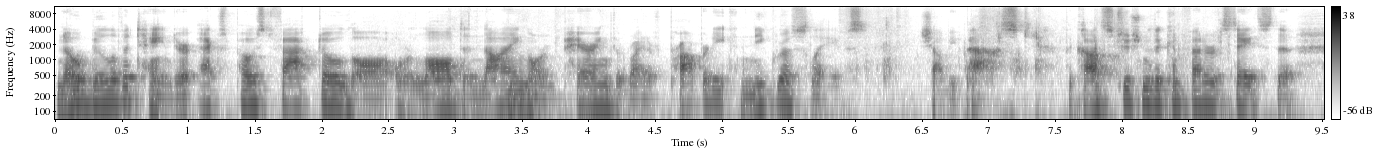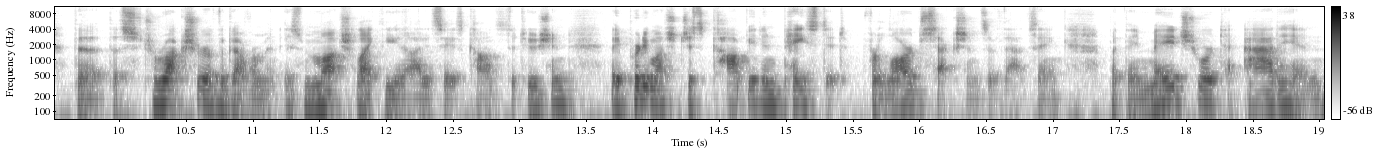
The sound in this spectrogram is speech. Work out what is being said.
no bill of attainder, ex post facto law, or law denying or impairing the right of property in Negro slaves shall be passed. The Constitution of the Confederate States, the, the, the structure of the government is much like the United States Constitution. They pretty much just copied and pasted for large sections of that thing, but they made sure to add in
